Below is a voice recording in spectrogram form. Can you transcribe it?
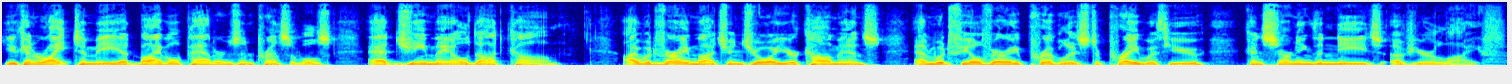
You can write to me at Bible Patterns and Principles at gmail.com. I would very much enjoy your comments and would feel very privileged to pray with you concerning the needs of your life.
